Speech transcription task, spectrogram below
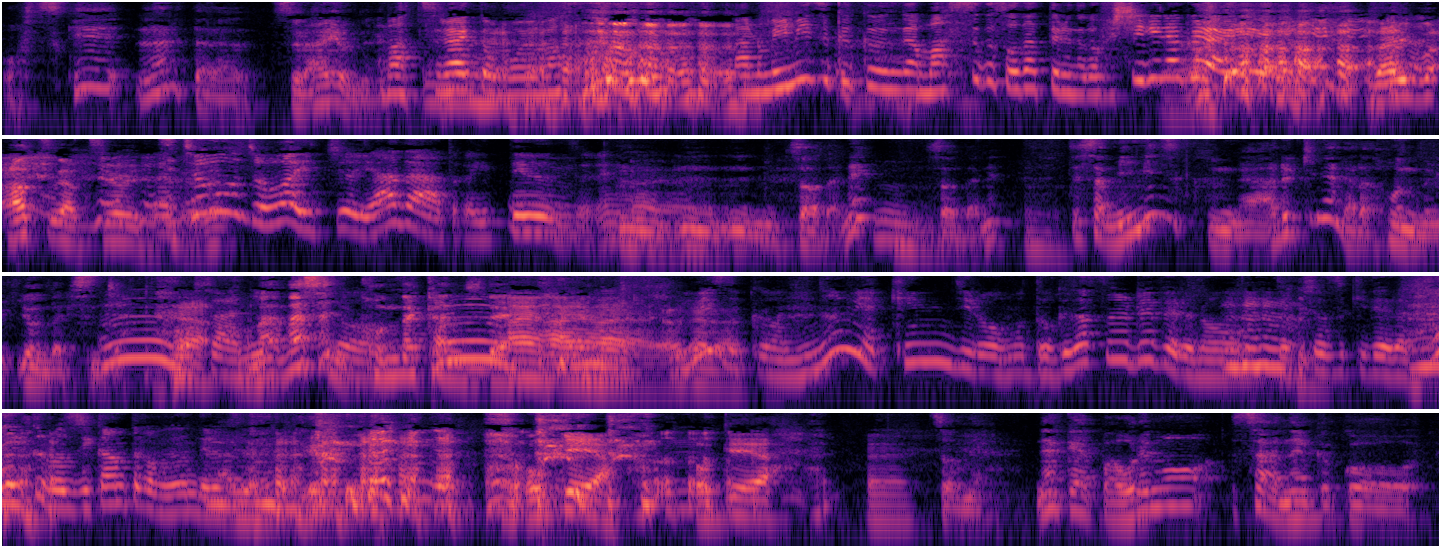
押し付けられたら辛いよね、まあ辛いと思います。あのミミズク君がまっすぐ育ってるのが不思議なぐらい。だいぶ圧が強いですよね。長女は一応嫌だとか言ってるんですよね、うんうんうん。そうだね、そうだね、でさミミズくんが歩きながら本の読んだりするじゃん、うん。さままさにこんな感じで、はいはいはい。はいわかる水君は二宮金次郎も土下座するレベルの読書好きで体育の時間とかも読んでるんですよ。オッケーや。オッケーや。うんそうね。なんかやっぱ俺もさなんかこう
